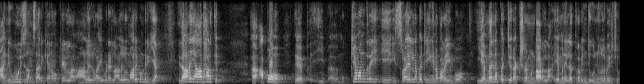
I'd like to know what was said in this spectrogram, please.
അനുകൂലിച്ച് സംസാരിക്കാനും ഒക്കെയുള്ള ആളുകളായി ഇവിടെയുള്ള ആളുകൾ മാറിക്കൊണ്ടിരിക്കുക ഇതാണ് യാഥാർത്ഥ്യം. അപ്പോൾ ഈ മുഖ്യമന്ത്രി ഈ ഇസ്രായേലിനെ പറ്റി ഇങ്ങനെ പറയുമ്പോൾ യമനെ പറ്റി ഒരു അക്ഷരം ഉണ്ടാറില്ല. യമനിൽ എത്ര പിഞ്ചു കുഞ്ഞുങ്ങൾ മരിച്ചു?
